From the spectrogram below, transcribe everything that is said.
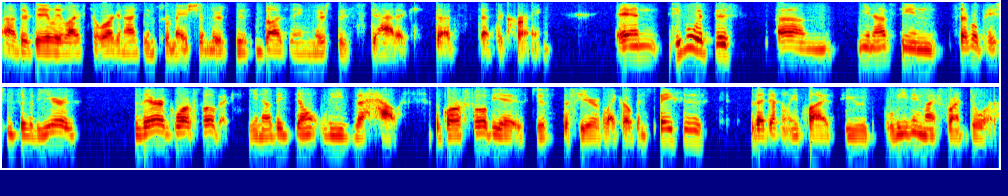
uh, their daily life, to organize information. There's this buzzing, there's this static that's that's occurring, and people with this, um, you know, I've seen several patients over the years. They're agoraphobic. You know, they don't leave the house. Agoraphobia is just the fear of like open spaces. But that definitely applies to leaving my front door.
